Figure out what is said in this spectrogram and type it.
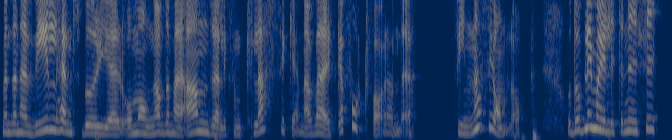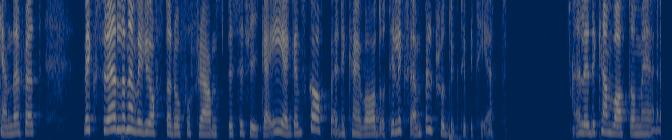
Men den här Wilhelmsburger och många av de här andra liksom klassikerna verkar fortfarande finnas i omlopp. Och då blir man ju lite nyfiken därför att växtförädlarna vill ju ofta då få fram specifika egenskaper. Det kan ju vara då till exempel produktivitet. Eller det kan vara att de är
